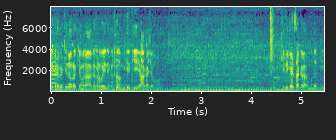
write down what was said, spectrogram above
ఇక్కడ పెట్టినవరా కెమెరా? అక్కడ పోయింది ఇక్కడ మీరికి ఆకాశం. కిందికి చక్కగా ముందరికి.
